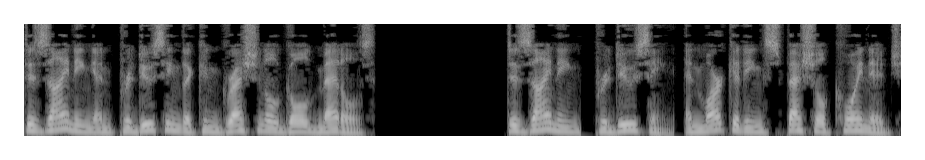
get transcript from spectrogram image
designing and producing the Congressional Gold Medals designing, producing, and marketing special coinage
